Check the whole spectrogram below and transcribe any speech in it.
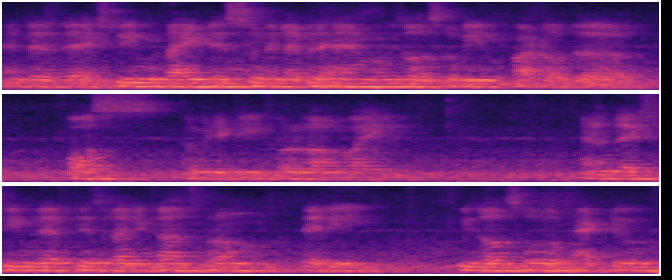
And at the extreme right is Sunil Abraham who has also been part of the FOSS community for a long while. And the extreme left is Ravikant from Delhi who is also active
